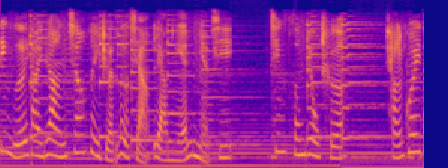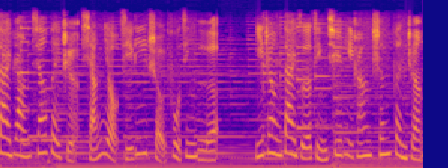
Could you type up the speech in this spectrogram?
定额贷让消费者乐享两年免息，轻松用车；常规贷让消费者享有极低首付金额，一证带则仅需一张身份证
